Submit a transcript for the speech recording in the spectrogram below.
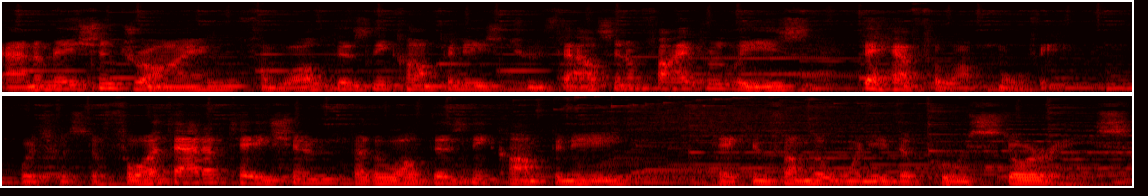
animation drawing from Walt Disney Company's 2005 release, The Heffalump Movie, which was the fourth adaptation by the Walt Disney Company taken from the Winnie the Pooh stories.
